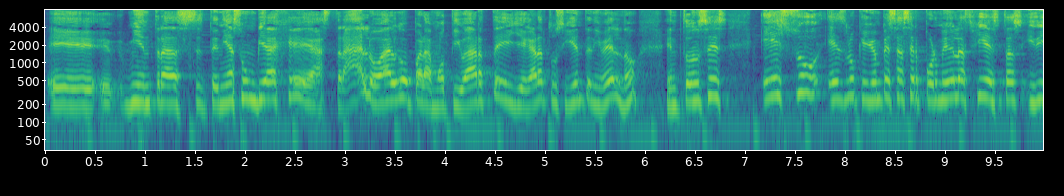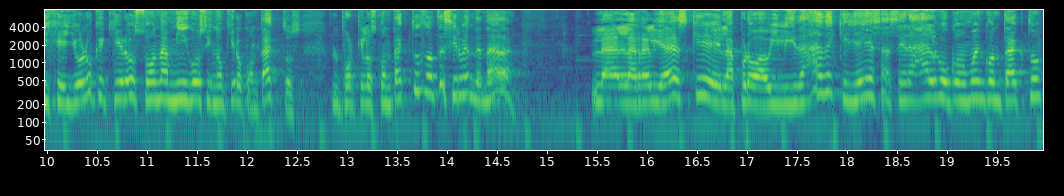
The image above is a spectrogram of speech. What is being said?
eh, mientras tenías un viaje astral o algo para motivarte y llegar a tu siguiente nivel, ¿no? Entonces, eso es lo que yo empecé a hacer por medio de las fiestas y dije, yo lo que quiero son amigos y no quiero contactos, porque los contactos no te sirven de nada. La, realidad es que la probabilidad de que llegues a hacer algo con un buen contacto,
